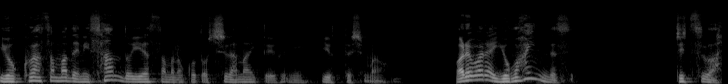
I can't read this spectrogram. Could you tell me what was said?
翌朝までに3度イエス様のことを知らないというふうに言ってしまう。我々は弱いんです。実は。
